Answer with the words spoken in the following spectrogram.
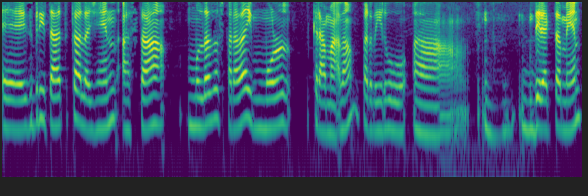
Eh, és veritat que la gent està molt desesperada i molt cremada, per dir-ho uh, directament,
